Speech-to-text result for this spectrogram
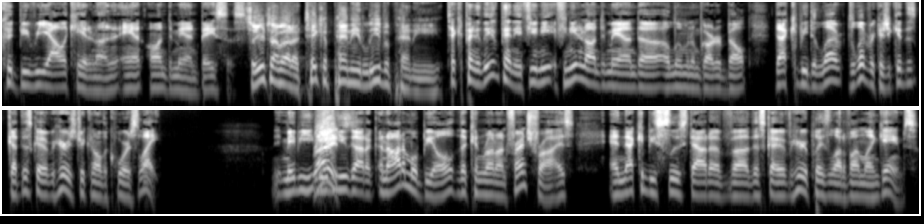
could be reallocated on an on demand basis? so you're talking about a take a penny leave a penny Take a penny, leave a penny. If you need if you need an on demand uh, aluminum garter belt, that could be deliver, delivered because you get this got this guy over here who's drinking all the Coors Light. Maybe, Right. maybe you got a, an automobile that can run on French fries, and that could be sluiced out of uh, this guy over here who plays a lot of online games.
